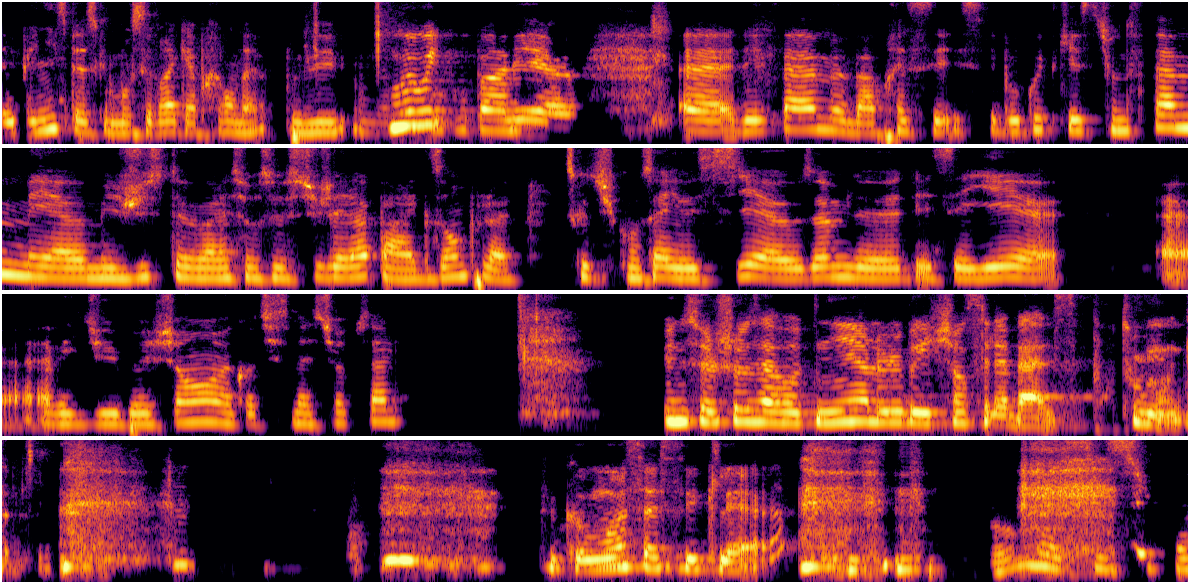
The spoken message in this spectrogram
les pénis? Parce que bon c'est vrai qu'après on a posé on a oui, beaucoup parlé des femmes, bah, après c'est beaucoup de questions de femmes mais mais juste voilà sur ce sujet-là par exemple, est-ce que tu conseilles aussi aux hommes de, de essayer euh, euh, avec du lubrifiant euh, quand il se masturbent seul Une seule chose à retenir, le lubrifiant c'est la base pour tout le monde. Donc au moins ça c'est clair. Bah, c'est super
